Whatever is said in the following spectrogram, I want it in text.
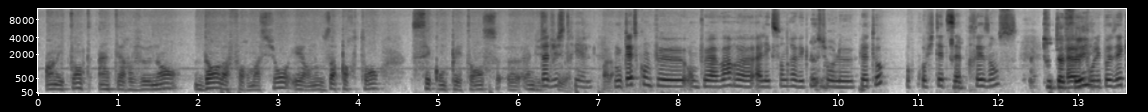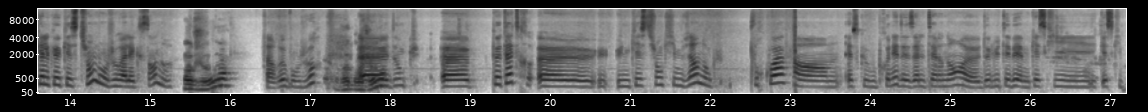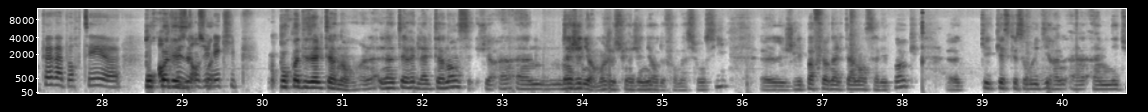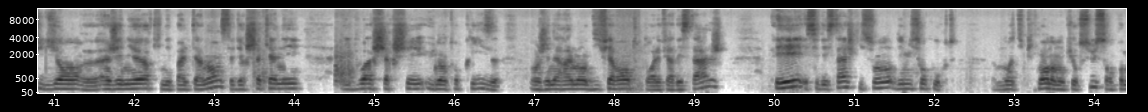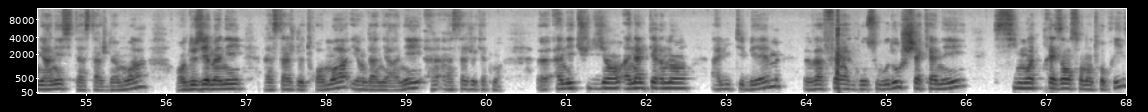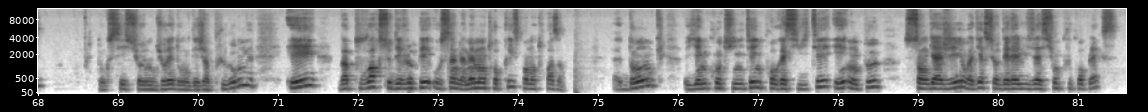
en étant intervenant dans la formation et en nous apportant ses compétences industrielles. Donc peut-être qu'on peut, on peut avoir Alexandre avec nous sur le plateau pour profiter de sa présence. Tout à fait. pour lui poser quelques questions. Bonjour Alexandre. Bonjour. Enfin, rebonjour. Rebonjour. Euh, donc, euh, peut-être euh, une question qui me vient. Donc, pourquoi est-ce que vous prenez des alternants de l'UTBM Qu'est-ce qu'ils peuvent apporter pourquoi en plus dans une équipe? Pourquoi des alternants? L'intérêt de l'alternance, un, un, ingénieur, moi je suis ingénieur de formation aussi, euh, je ne l'ai pas fait en alternance à l'époque. Qu'est-ce que ça voulait dire un, étudiant ingénieur qui n'est pas alternant? C'est-à-dire chaque année, il doit chercher une entreprise en généralement différente pour aller faire des stages. Et c'est des stages qui sont des missions courtes. Moi, typiquement, dans mon cursus, en première année, c'était un stage d'un mois. En deuxième année, un stage de trois mois et en dernière année, un, stage de quatre mois. Euh, un étudiant, un alternant à l'UTBM va faire grosso modo chaque année six mois de présence en entreprise. Donc c'est sur une durée donc déjà plus longue et va pouvoir se développer au sein de la même entreprise pendant trois ans. Euh, donc il y a une continuité, une progressivité et on peut s'engager, on va dire, sur des réalisations plus complexes,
